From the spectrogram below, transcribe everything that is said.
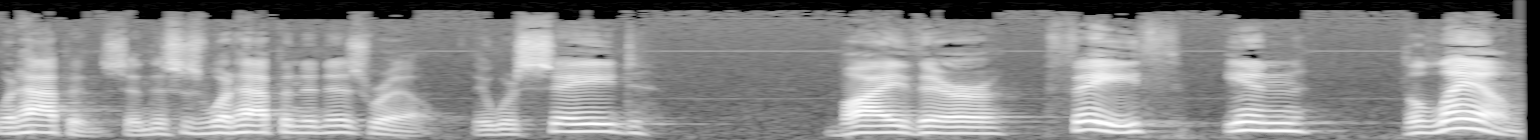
what happens, and this is what happened in Israel. They were saved by their faith in the Lamb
